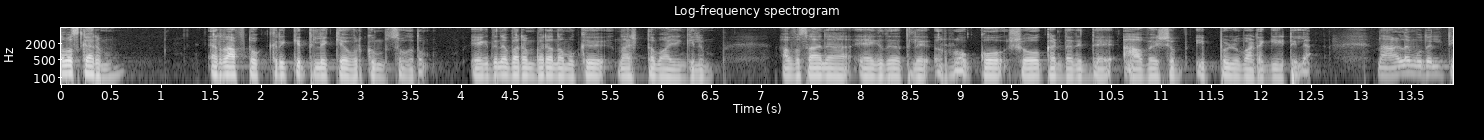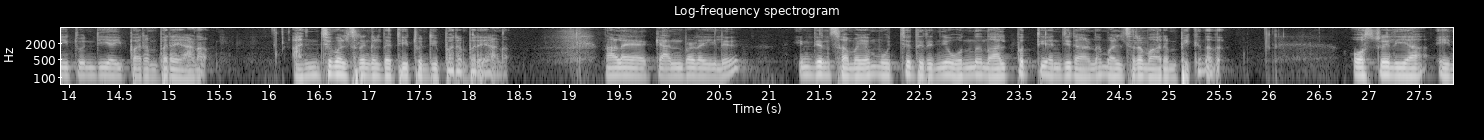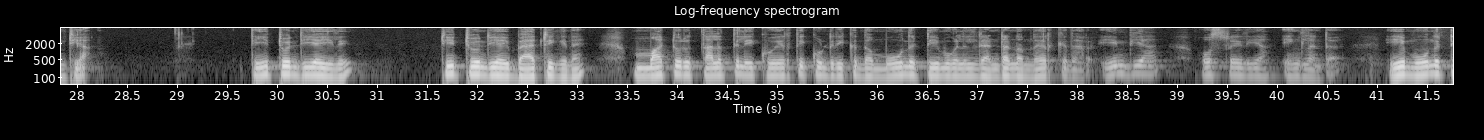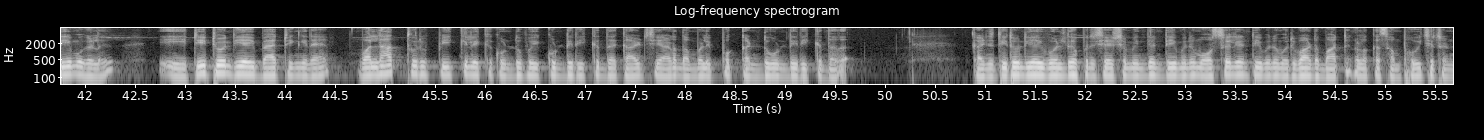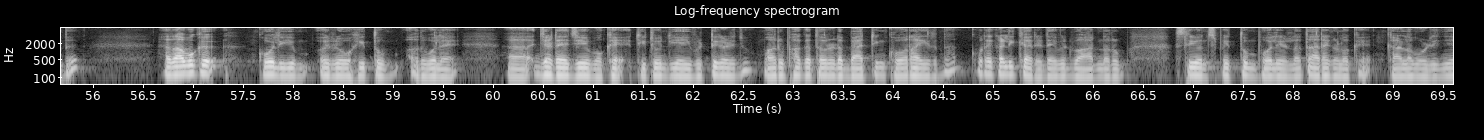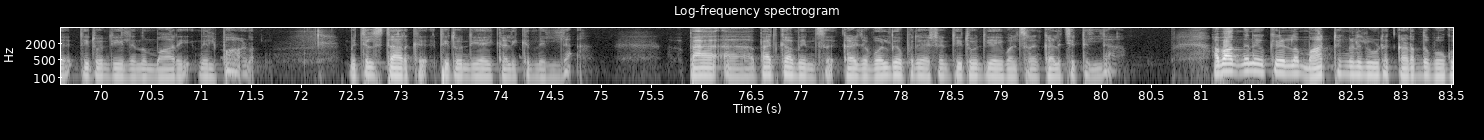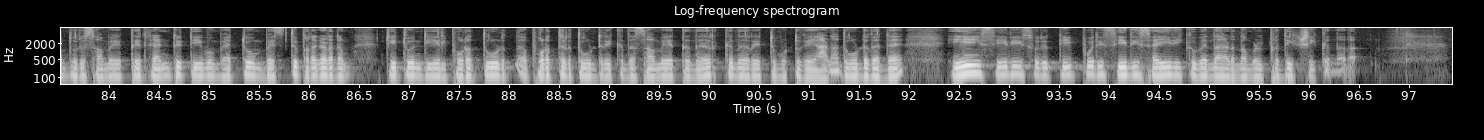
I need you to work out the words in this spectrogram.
നമസ്കാരം. എറാഫ്റ്റോ ക്രിക്കറ്റിലേക്ക് അവർക്കും സ്വാഗതം. ഏകദിന പരമ്പര നമുക്ക് നഷ്ടമായെങ്കിലും അവസാന ഏകദിനത്തിൽ റോക്കോ ഷോ കണ്ടതിന്റെ ആവേശം ഇപ്പോഴും അടങ്ങിയിട്ടില്ല. നാളെ മുതൽ ടി ട്വന്റി ഐ പരമ്പരയാണ്. അഞ്ച് മത്സരങ്ങളുടെ ടി ട്വന്റി പരമ്പരയാണ്. നാളെ കാൻബറയിൽ ഇന്ത്യൻ സമയം ഉച്ചതിരിഞ്ഞ് ഒന്ന് നാൽപ്പത്തി അഞ്ചിനാണ് മത്സരം ആരംഭിക്കുന്നത്. Australia India. ടി ട്വന്റി ഐയിൽ ടി ട്വന്റി ഐ ബാറ്റിങ്ങിനെ മറ്റൊരു തലത്തിലേക്ക് ഉയർത്തിക്കൊണ്ടിരിക്കുന്ന മൂന്ന് ടീമുകളിൽ രണ്ടെണ്ണം നേർക്കുനേർ ഇന്ത്യ ഓസ്ട്രേലിയ ഇംഗ്ലണ്ട്. ഈ മൂന്ന് ടീമുകൾ ഈ ടി ട്വന്റി ഐ ബാറ്റിങ്ങിനെ വല്ലാത്തൊരു പീക്കിലേക്ക് കൊണ്ടുപോയി കൊണ്ടിരിക്കുന്ന കാഴ്ചയാണ് നമ്മളിപ്പോൾ കണ്ടുകൊണ്ടിരിക്കുന്നത്. കഴിഞ്ഞ ടി ട്വന്റി ഐ വേൾഡ് കപ്പിന് ശേഷം ഇന്ത്യൻ ടീമിനും ഓസ്ട്രേലിയൻ ടീമിനും ഒരുപാട് മാറ്റങ്ങളൊക്കെ സംഭവിച്ചിട്ടുണ്ട്. നമുക്ക് കോഹ്ലിയും രോഹിത്തും അതുപോലെ ആ, ജഡേജയും ഒക്കെ ടി ട്വന്റി വിട്ടുകഴിഞ്ഞു. വിട്ട് കഴിഞ്ഞു മറുഭാഗത്ത് അവരുടെ ബാറ്റിംഗ് കോറായിരുന്ന കുറേ കളിക്കാർ ഡേവിഡ് വാർണറും സ്റ്റീവൻ സ്മിത്തും പോലെയുള്ള താരങ്ങളൊക്കെ കളമൊഴിഞ്ഞ് ടി ട്വന്റിയിൽ നിന്നും മാറി നിൽപ്പാണ്. Mitchell Starc T twenty I കളിക്കുന്നില്ല. പാറ്റ് കമ്മിൻസ് കഴിഞ്ഞ വേൾഡ് കപ്പിന് ശേഷം ടി ട്വന്റി ഐ മത്സരം കളിച്ചിട്ടില്ല. അപ്പോൾ അങ്ങനെയൊക്കെയുള്ള മാറ്റങ്ങളിലൂടെ കടന്നു പോകുന്ന ഒരു സമയത്ത് രണ്ട് ടീമും ഏറ്റവും ബെസ്റ്റ് പ്രകടനം ടി ട്വന്റിയിൽ പുറത്തു പുറത്തെടുത്തുകൊണ്ടിരിക്കുന്ന സമയത്ത് നേർക്ക് നേർ ഏറ്റുമുട്ടുകയാണ്. അതുകൊണ്ട് തന്നെ ഈ സീരീസ് ഒരു തീപ്പൊരി സീരീസ് ആയിരിക്കുമെന്നാണ് നമ്മൾ പ്രതീക്ഷിക്കുന്നത്.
